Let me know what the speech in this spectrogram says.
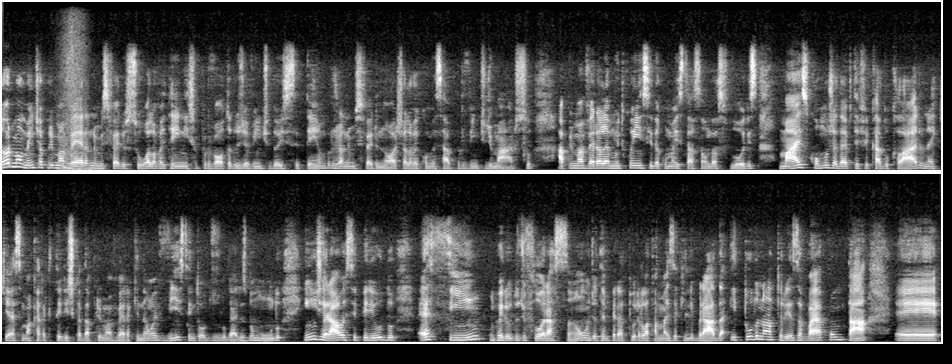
Normalmente a primavera no hemisfério sul ela vai ter início por volta do dia 22 de setembro, já no hemisfério norte ela vai começar por 20 de março. A primavera ela é muito conhecida como a estação das flores, mas como já deve ter ficado claro, né, que essa é uma característica da primavera que não é vista em todos os lugares do mundo. Em geral, esse período é sim um período de floração, onde a temperatura ela tá mais equilibrada e tudo na natureza vai apontar é,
